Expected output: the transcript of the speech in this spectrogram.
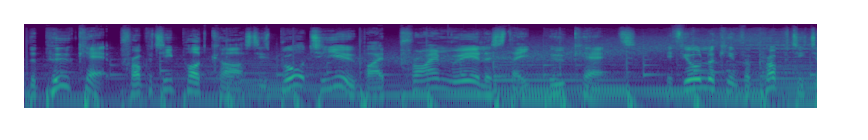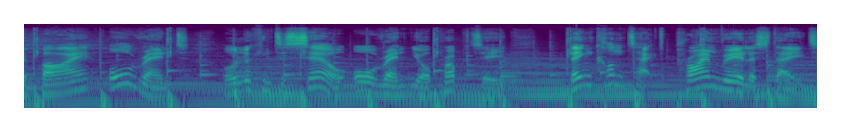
The Phuket Property Podcast is brought to you by Prime Real Estate Phuket. If you're looking for property to buy or rent, or looking to sell or rent your property, then contact Prime Real Estate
